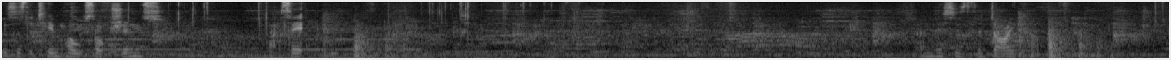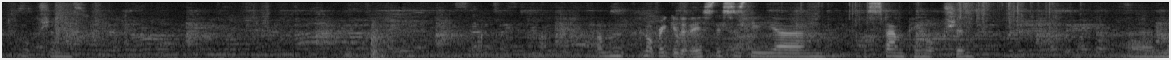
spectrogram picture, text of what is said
this is the Tim Holtz options. That's it. This is the die cut options. I'm not very good at this. This is the, um, the stamping option. Um,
